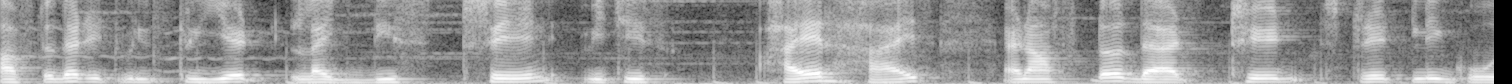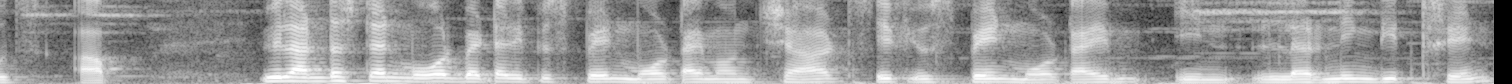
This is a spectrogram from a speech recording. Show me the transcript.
After that it will create like this trend which is higher highs. And after that trend straightly goes up you will understand more better if you spend more time on charts. If you spend more time in learning the trend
